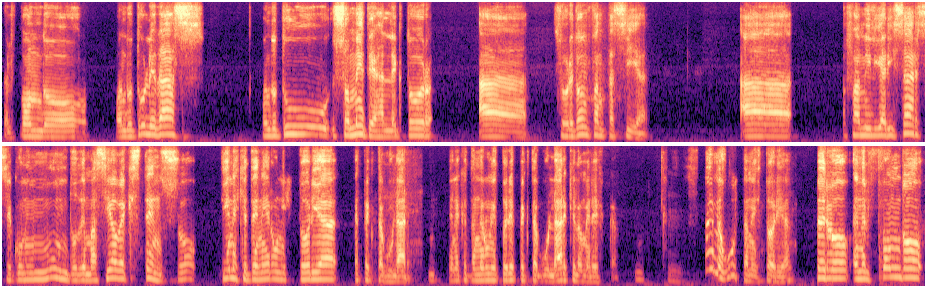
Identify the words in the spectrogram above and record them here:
En el fondo, cuando tú le das, cuando tú sometes al lector a, sobre todo en fantasía, a familiarizarse con un mundo demasiado extenso, tienes que tener una historia espectacular. Tienes que tener una historia espectacular que lo merezca. A mí me gusta mi historia, pero en el fondo,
